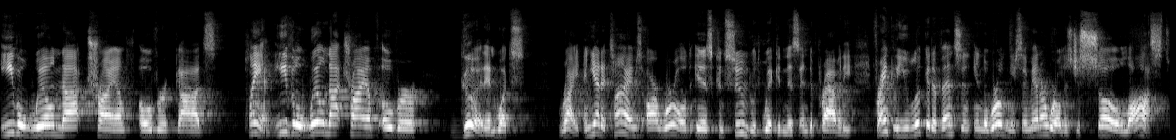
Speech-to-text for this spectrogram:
evil will not triumph over God's plan. Evil will not triumph over good and what's right. And yet, at times, our world is consumed with wickedness and depravity. Frankly, you look at events in, in the world and you say, man, our world is just so lost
